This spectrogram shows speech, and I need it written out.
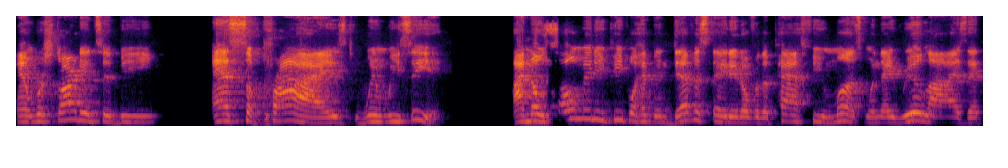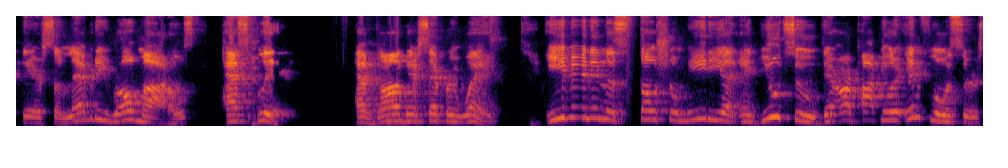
and we're starting to be as surprised when we see it. I know so many people have been devastated over the past few months when they realize that their celebrity role models have split, have gone their separate way. Even in the social media and YouTube, there are popular influencers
